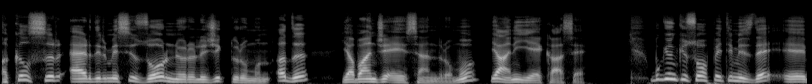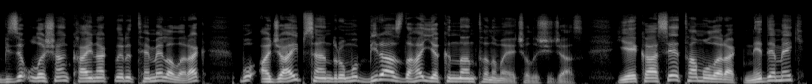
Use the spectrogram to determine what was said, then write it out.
akıl sır erdirmesi zor nörolojik durumun adı yabancı ev sendromu yani YKS. Bugünkü sohbetimizde e, bize ulaşan kaynakları temel alarak bu acayip sendromu biraz daha yakından tanımaya çalışacağız. YKS tam olarak ne demek,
